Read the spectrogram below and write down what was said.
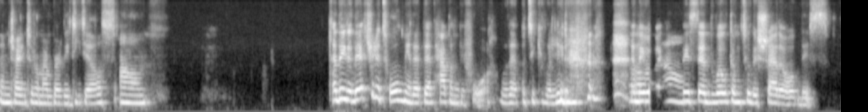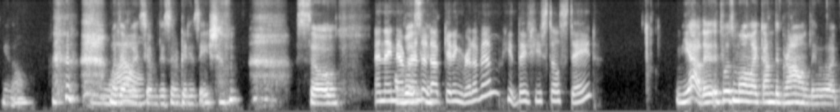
I'm trying to remember the details. Um, and they, they actually told me that that happened before with that particular leader and oh, they were like, wow. they said welcome to the shadow of this you know? Wow. modality of this organization so and they never ended up getting rid of him? He, they, he still stayed? Yeah they, it was more like underground. They were like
